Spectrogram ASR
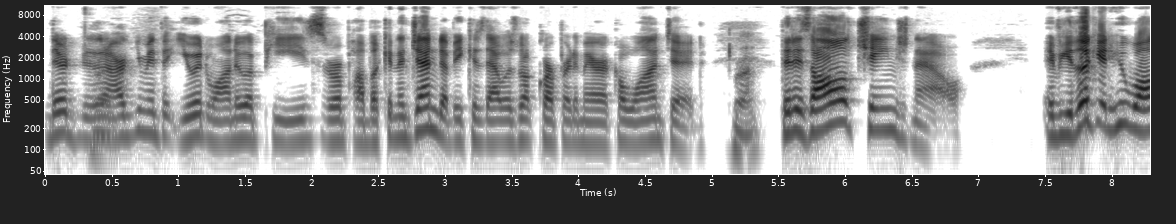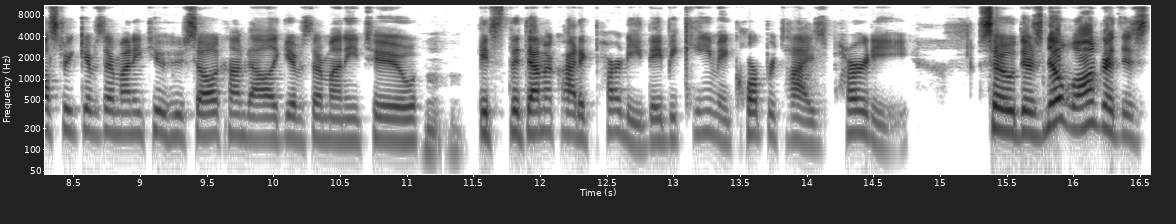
there'd be an argument that you would want to appease the Republican agenda because that was what corporate America wanted. Right. has all changed now. If you look at who Wall Street gives their money to, who Silicon Valley gives their money to, Mhm. it's the Democratic Party. They became a corporatized party. So there's no longer this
